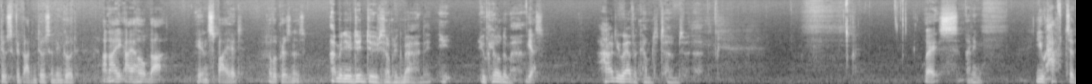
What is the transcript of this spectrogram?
do something bad and do something good. And I, I hope that it inspired other prisoners. I mean, you did do something bad. You, you killed a man. Yes. How do you ever come to terms with that? Well, it's, I mean, you have to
